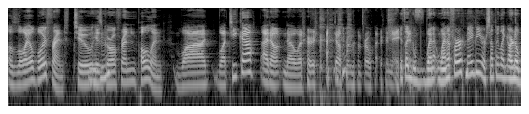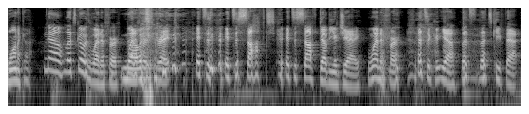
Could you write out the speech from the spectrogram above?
a loyal boyfriend to his mm-hmm. girlfriend in Poland. Wa Watika? I don't know what her. I don't remember what her name. It's like. Wen- Wenifer maybe or something like or no Wanaka. No. Let's go with Wenifer. No. Wenifer's great. It's a it's a soft it's a soft WJ. Wenifer. That's a good yeah. Let's let's keep that.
